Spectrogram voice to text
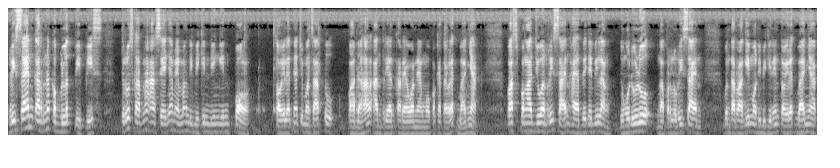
Resign karena kebelet pipis, terus karena AC-nya memang dibikin dingin pol. Toiletnya cuma satu, padahal antrian karyawan yang mau pakai toilet banyak. Pas pengajuan resign, HRD-nya bilang, tunggu dulu, nggak perlu resign. Bentar lagi mau dibikinin toilet banyak.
